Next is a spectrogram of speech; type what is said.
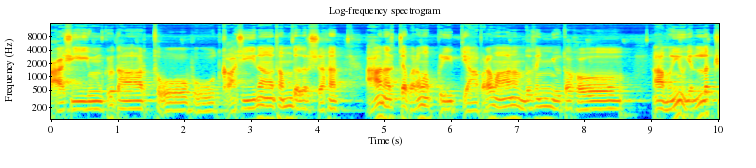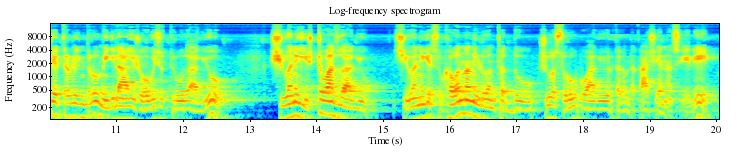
ಕಾಶೀಂ ಕೃತಾರ್ಥೋಭೂತ್ ಕಾಶೀನಾಥಂ ದದರ್ಶ ಆನರ್ಚ ಪರಮಪ್ರೀತ್ಯ ಪರಮಾನಂದಸಂಯುತ ಆ ಮನೆಯು ಎಲ್ಲ ಕ್ಷೇತ್ರಗಳಿಗಿಂತಲೂ ಮಿಗಿಲಾಗಿ ಶೋಭಿಸುತ್ತಿರುವುದಾಗಿಯೂ, ಶಿವನಿಗೆ ಇಷ್ಟವಾದುದಾಗಿಯೂ, ಶಿವನಿಗೆ ಸುಖವನ್ನು ನೀಡುವಂಥದ್ದು ಶಿವಸ್ವರೂಪವಾಗಿಯೂ ಇರತಕ್ಕಂಥ ಕಾಶಿಯನ್ನು ಸೇರಿ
